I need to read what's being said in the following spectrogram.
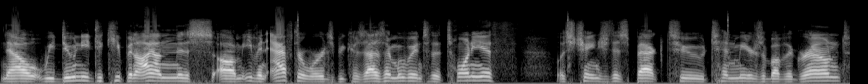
Now, we do need to keep an eye on this um, even afterwards because as I move into the 20th, let's change this back to 10 meters above the ground.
